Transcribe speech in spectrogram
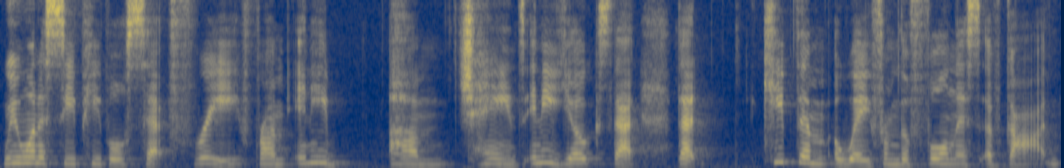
We want to see people set free from any um, chains, any yokes that, that keep them away from the fullness of God.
